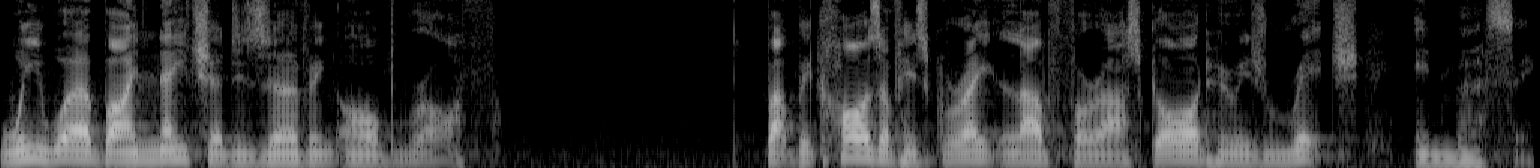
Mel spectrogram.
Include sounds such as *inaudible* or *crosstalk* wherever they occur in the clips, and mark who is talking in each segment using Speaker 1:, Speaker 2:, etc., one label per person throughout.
Speaker 1: we were by nature deserving of wrath. But because of his great love for us, God, who is rich in mercy,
